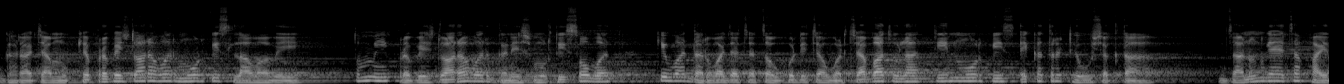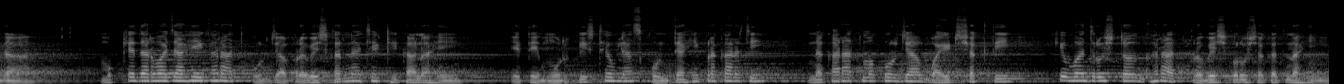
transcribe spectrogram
घराच्या मुख्य प्रवेशद्वारावर मोरपीस लावावे. तुम्ही प्रवेशद्वारावर गणेश मूर्तीसोबत किंवा दरवाजाच्या चौकटीच्या वरच्या बाजूला तीन मोरपीस एकत्र ठेवू शकता. जाणून घ्यायचा फायदा मुख्य दरवाजा हे घरात ऊर्जा प्रवेश करण्याचे ठिकाण आहे. येथे मोरपीस ठेवल्यास कोणत्याही प्रकारची नकारात्मक ऊर्जा वाईट शक्ती किंवा दृष्ट घरात प्रवेश करू शकत नाही.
